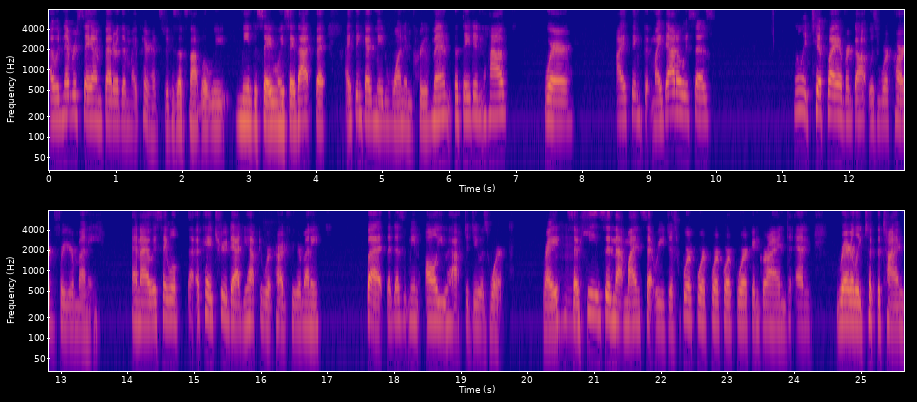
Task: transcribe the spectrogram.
i would never say i'm better than my parents because that's not what we mean to say when we say that but i think i've made one improvement that they didn't have where i think that my dad always says the only tip i ever got was work hard for your money and i always say well okay true dad you have to work hard for your money but that doesn't mean all you have to do is work right? Mm-hmm. So he's in that mindset where you just work, work, work, work, work, and grind, and rarely took the time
